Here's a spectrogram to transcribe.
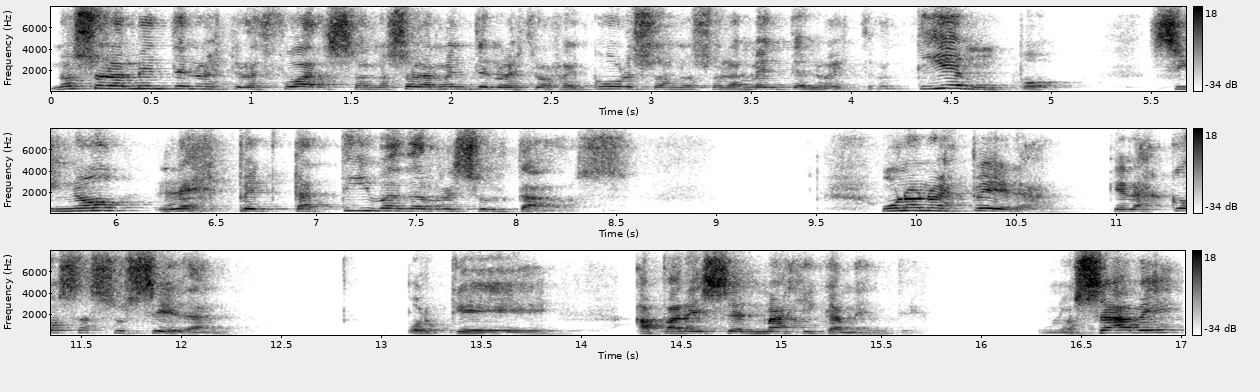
no solamente nuestro esfuerzo, no solamente nuestros recursos, no solamente nuestro tiempo, sino la expectativa de resultados. Uno no espera que las cosas sucedan porque aparecen mágicamente. Uno sabe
